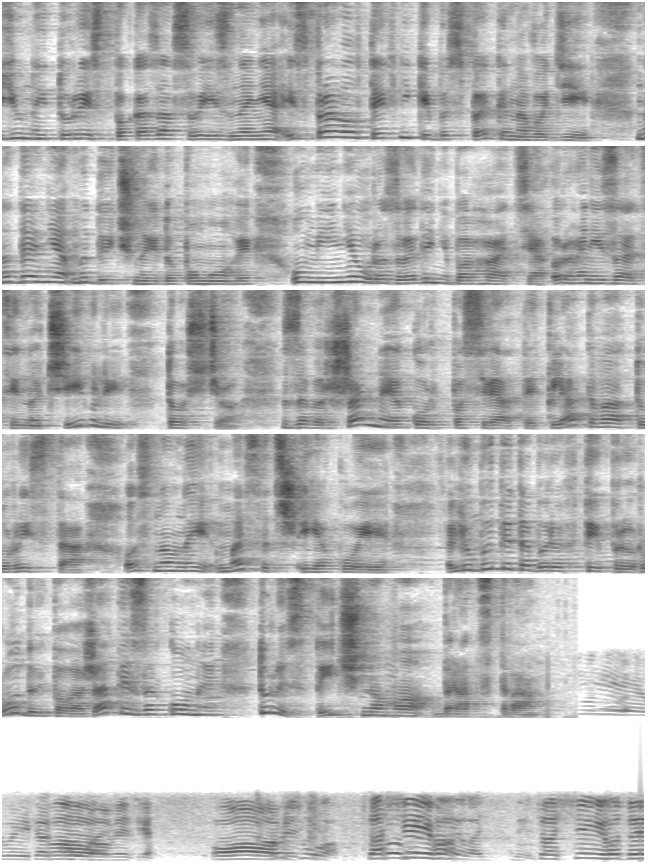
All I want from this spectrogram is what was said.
Юний турист показав свої знання із правил техніки безпеки на воді, надання медичної допомоги, уміння у розведенні багаття, організації ночівлі тощо. Завершальний акорд посвяти клятва туриста, основний меседж якої любити та берегти природу і поважати закони туристичного братства. Левый О, какой. Мишка. О, Ну Мишка. что, Тащи что будем его, делать с ним? тащи его до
